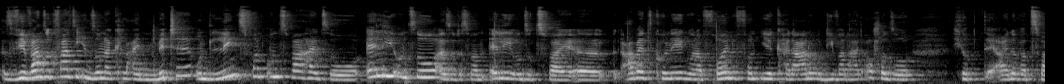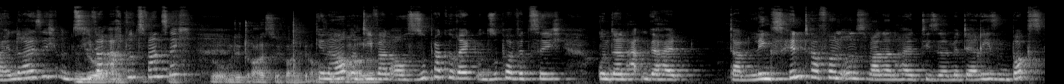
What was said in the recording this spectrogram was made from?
also wir waren so quasi in so einer kleinen Mitte und links von uns war halt so Ellie und so, also das waren Ellie und so zwei äh, Arbeitskollegen oder Freunde von ihr, keine Ahnung, und die waren halt auch schon so, ich glaube, der eine war 32 und sie Ja. war 28. So um die 30 waren die auch. Genau, und die waren. waren auch super korrekt und super witzig. Und dann hatten wir halt, dann links hinter von uns war dann halt diese mit der riesen Box.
